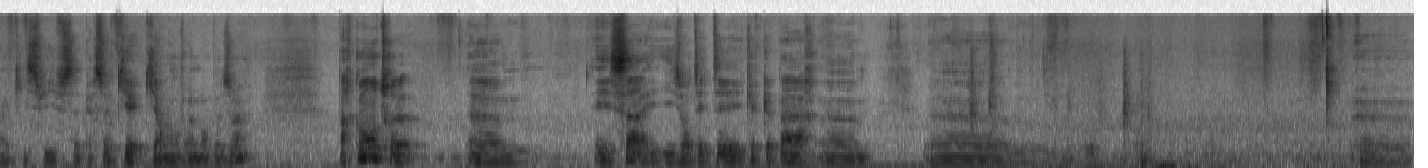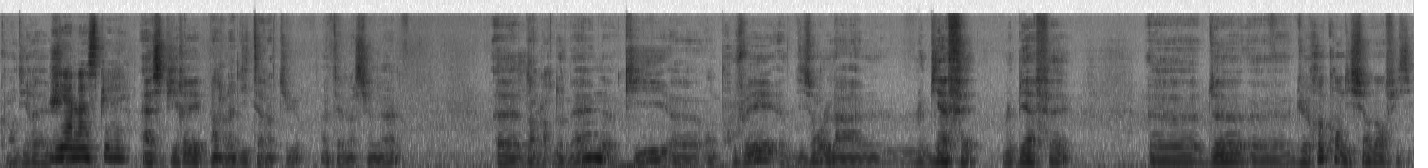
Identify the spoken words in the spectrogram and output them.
hein, qui suivent ces personnes qui, qui, en ont vraiment besoin. Par contre, euh, et ça, ils ont été quelque part Bien inspiré. Inspiré par la littérature internationale euh, dans leur domaine, qui euh, ont prouvé, disons, la, le bienfait, le bienfait euh, de, du reconditionnement physique.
